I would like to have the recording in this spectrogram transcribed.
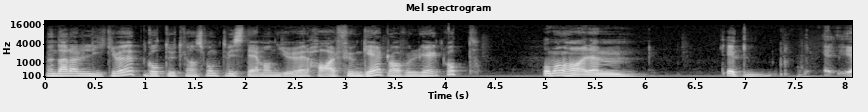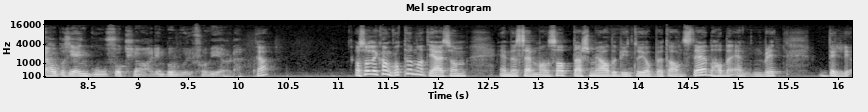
men det er allikevel et godt utgangspunkt hvis det man gjør, har fungert og har fungert godt. Og man har en et, Jeg håper å si en god forklaring på hvorfor vi gjør det. Ja. Altså Det kan godt hende at jeg som NSM-ansatt, dersom jeg hadde begynt å jobbe et annet sted, hadde enten blitt veldig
